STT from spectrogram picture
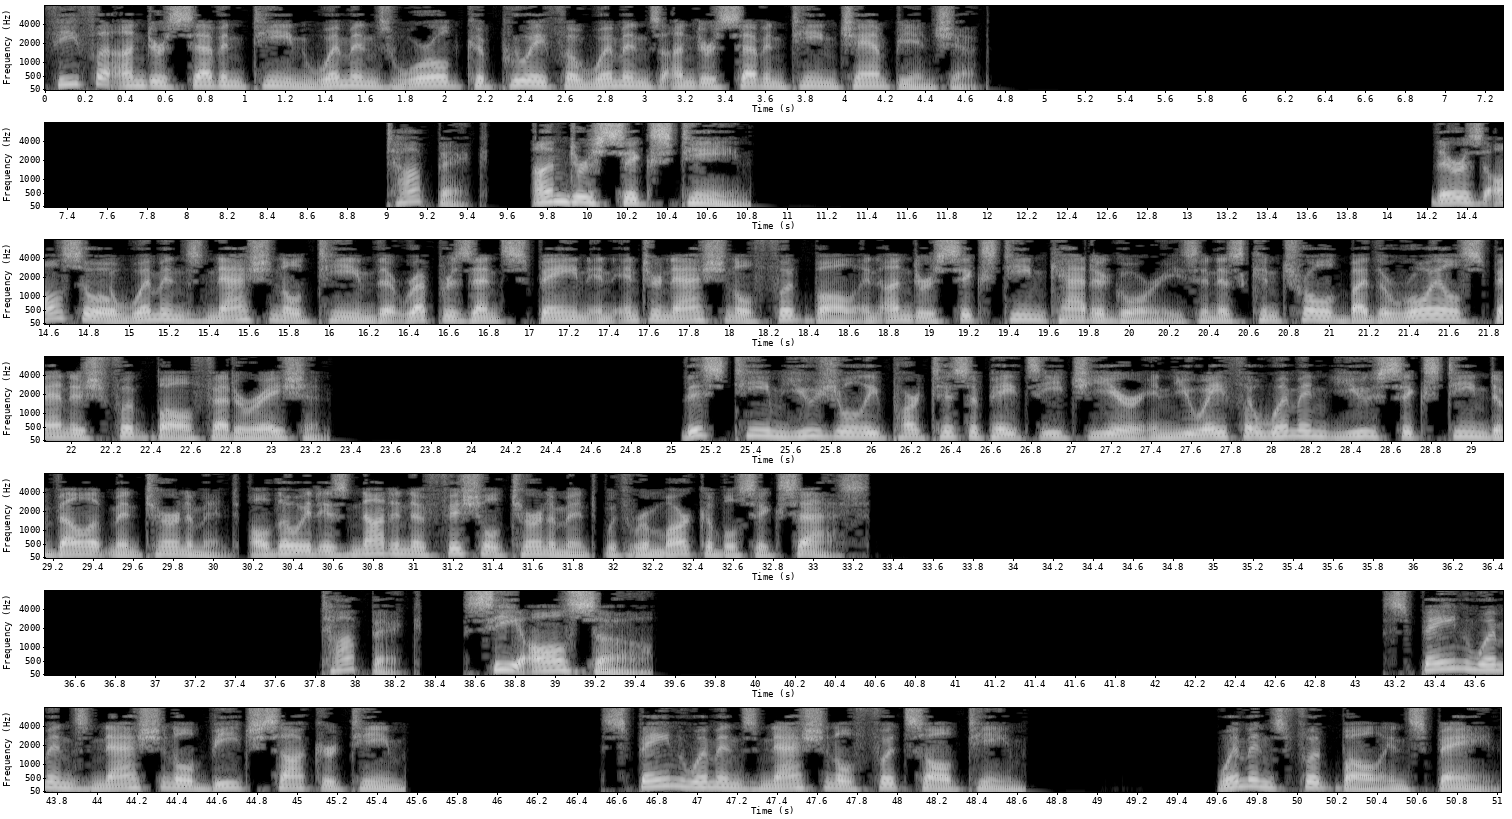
FIFA Under 17 Women's World Cup UEFA Women's Under 17 Championship Topic: Under 16. There is also a women's national team that represents Spain in international football in under 16 categories and is controlled by the Royal Spanish Football Federation. This team usually participates each year in UEFA Women U16 Development Tournament although it is not an official tournament with remarkable success. See also Spain women's national beach soccer team Spain women's national futsal team Women's football in Spain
